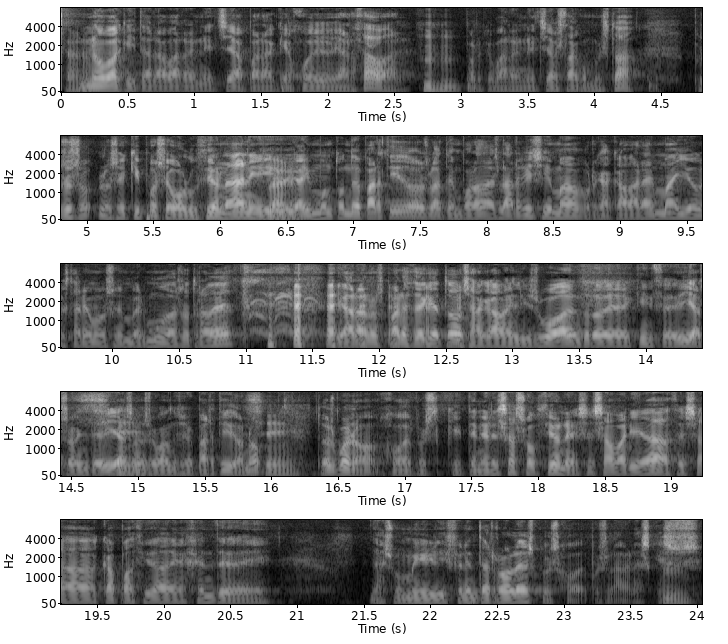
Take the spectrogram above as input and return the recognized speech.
claro. No va a quitar a Barrenechea para que juegue Oyarzábal, porque Barrenechea está como está. Pues eso, los equipos evolucionan y Claro. hay un montón de partidos, la temporada es larguísima, porque acabará en mayo, que estaremos en Bermudas otra vez, y ahora nos parece que todo se acaba en Lisboa dentro de 15 días o 20 días, Sí. no sé cuándo es el partido, ¿no? Sí. Entonces, bueno, joder, pues que tener esas opciones, esa variedad, esa capacidad de gente de, de asumir diferentes roles, pues joder, pues la verdad es que es,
